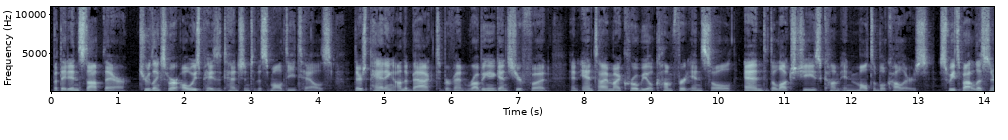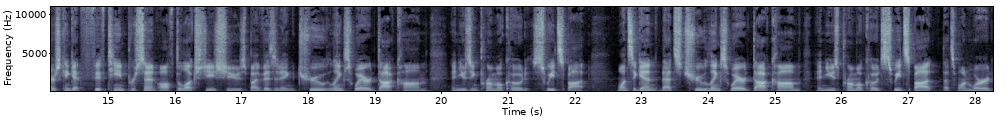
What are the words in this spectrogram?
But they didn't stop there. True Linkswear always pays attention to the small details. There's padding on the back to prevent rubbing against your foot, an antimicrobial comfort insole, and the Lux G's come in multiple colors. Sweet Spot listeners can get 15% off the Lux G shoes by visiting truelinkswear.com and using promo code SweetSpot. Once again, that's truelinkswear.com and use promo code SweetSpot, that's one word,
